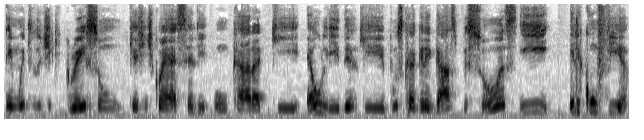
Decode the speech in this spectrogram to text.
tem muito do Dick Grayson que a gente conhece ali. Um cara que é o líder, que busca agregar as pessoas e ele confia.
